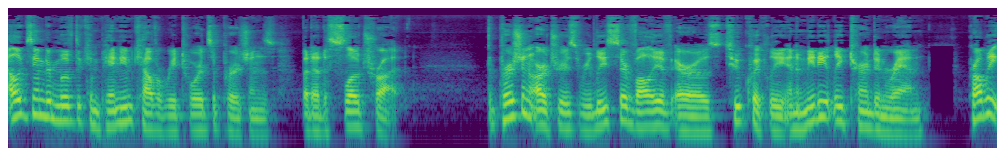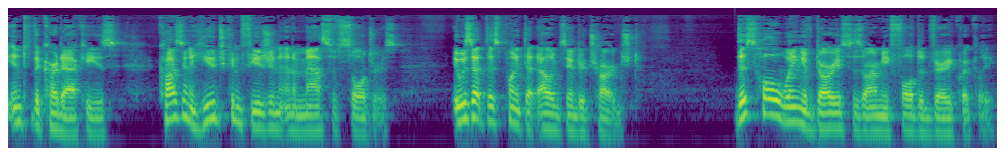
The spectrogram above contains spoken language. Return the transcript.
Alexander moved the companion cavalry towards the Persians, but at a slow trot. The Persian archers released their volley of arrows too quickly and immediately turned and ran, probably into the Kardakis, causing a huge confusion and a mass of soldiers. It was at this point that Alexander charged. This whole wing of Darius's army folded very quickly.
